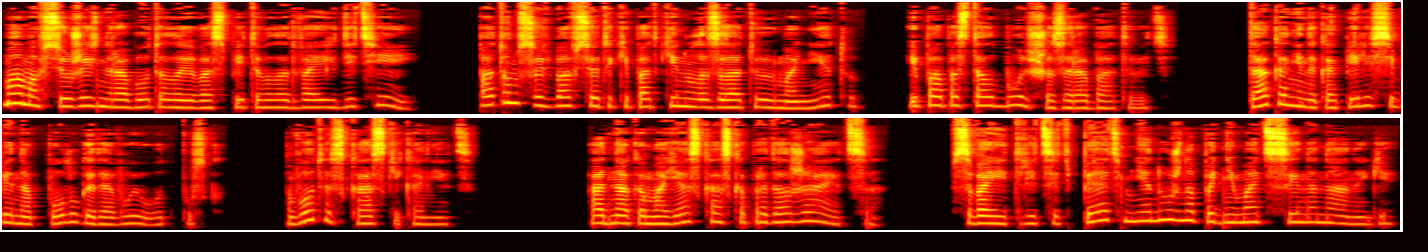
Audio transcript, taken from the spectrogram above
Мама всю жизнь работала и воспитывала двоих детей. Потом судьба все-таки подкинула золотую монету, и папа стал больше зарабатывать. Так они накопили себе на полугодовой отпуск. Вот и сказки конец. Однако моя сказка продолжается. В свои тридцать пять мне нужно поднимать сына на ноги.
